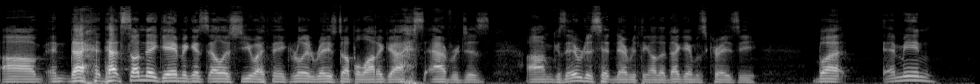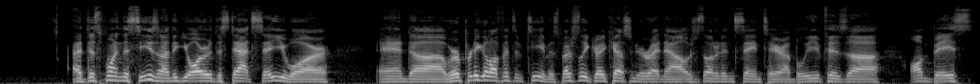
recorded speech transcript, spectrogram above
Um, and that that Sunday game against LSU, I think, really raised up a lot of guys' averages because um, they were just hitting everything. Although that game was crazy, but I mean, at this point in the season, I think you are the stats say you are. And uh, we're a pretty good offensive team, especially Grae Kessinger right now, which is on an insane tear. I believe his uh, on base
